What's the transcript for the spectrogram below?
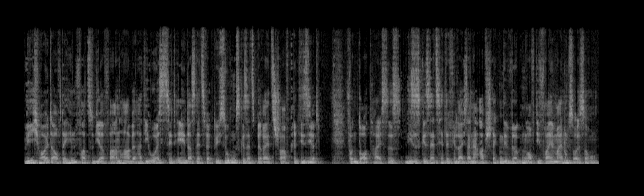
Wie ich heute auf der Hinfahrt zu dir erfahren habe, hat die OSZE das Netzwerkdurchsuchungsgesetz bereits scharf kritisiert. Von dort heißt es, dieses Gesetz hätte vielleicht eine abschreckende Wirkung auf die freie Meinungsäußerung.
